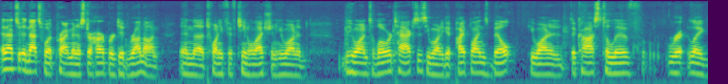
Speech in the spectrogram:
And that's and that's what Prime Minister Harper did run on in the 2015 election. He wanted he wanted to lower taxes. He wanted to get pipelines built. He wanted the cost to live ri- like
